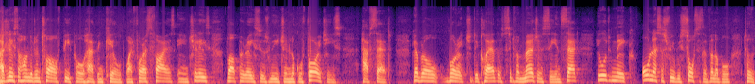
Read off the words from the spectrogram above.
At least 112 people have been killed by forest fires in Chile's Valparaiso region, local authorities have said. Gabriel Boric declared the state of emergency and said he would make all necessary resources available to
